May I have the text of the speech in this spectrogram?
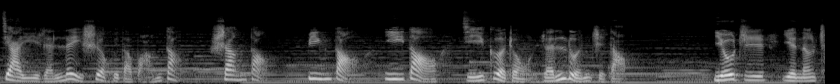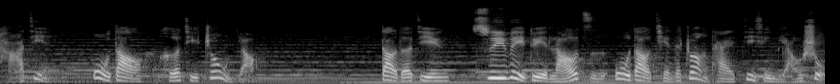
驾驭人类社会的王道、商道、兵道。医道及各种人伦之道，由之也能察见悟道何其重要。《道德经》虽未对老子悟道前的状态进行描述，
